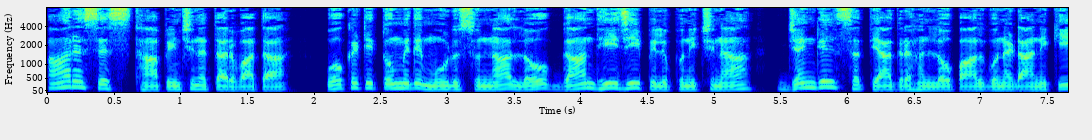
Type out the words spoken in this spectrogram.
ఆర్ఎస్ఎస్ స్థాపించిన తర్వాత ఒకటి తొమ్మిది మూడు సున్నాల్లో గాంధీజీ పిలుపునిచ్చిన జంగిల్ సత్యాగ్రహంలో పాల్గొనడానికి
